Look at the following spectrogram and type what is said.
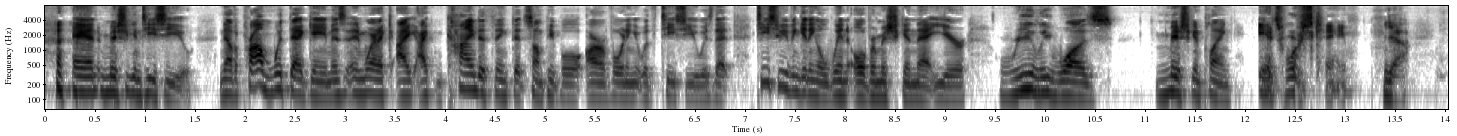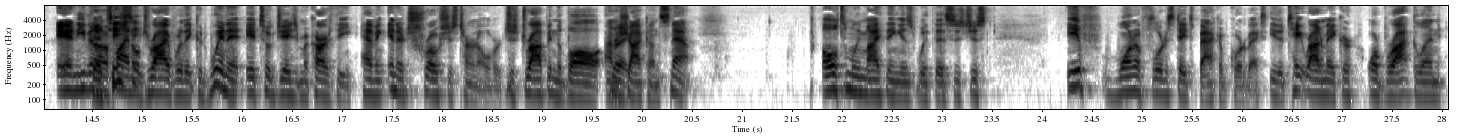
and Michigan TCU. Now the problem with that game is, and where I, I, I kind of think that some people are avoiding it with TCU is that TCU even getting a win over Michigan that year really was Michigan playing its worst game. yeah. And even Yeah, on a TC final drive where they could win it, it took JJ McCarthy having an atrocious turnover, just dropping the ball on a shotgun snap. Ultimately, my thing is with this is just if one of Florida State's backup quarterbacks, either Tate Rodemaker or Brock Glenn,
